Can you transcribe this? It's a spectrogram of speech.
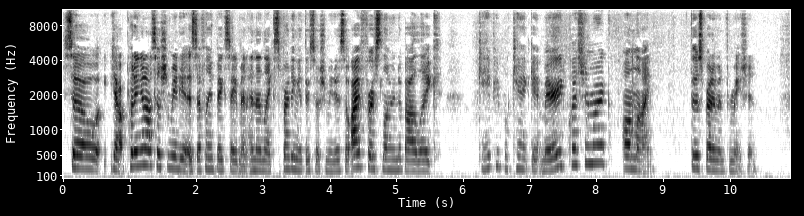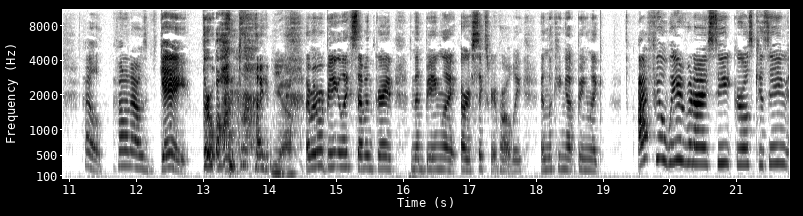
So yeah, putting it on social media is definitely a big statement, and then like spreading it through social media. So I first learned about like gay people can't get married question mark online through the spread of information. Hell, I found out I was gay through online. Yeah. I remember being in like seventh grade and then being like, or sixth grade probably, and looking up being like, I feel weird when I see girls kissing.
